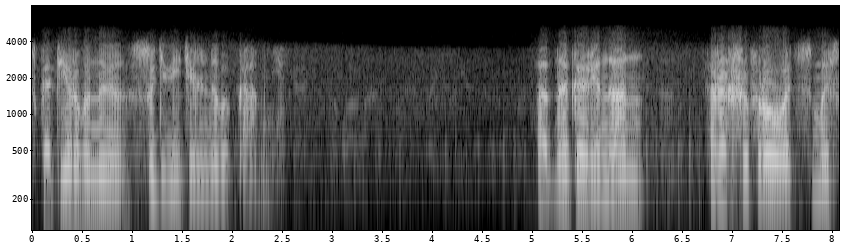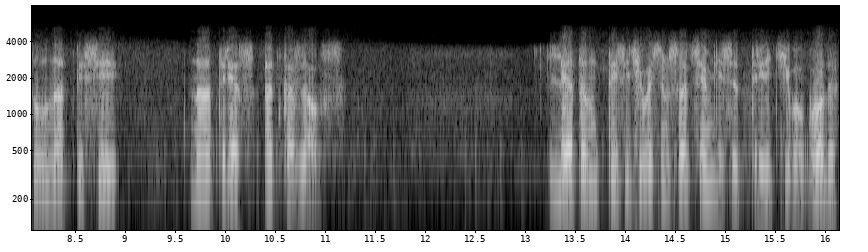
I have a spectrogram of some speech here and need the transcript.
скопированную с удивительного камня. Однако Ренан расшифровывать смысл надписи наотрез отказался. Летом 1873 года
